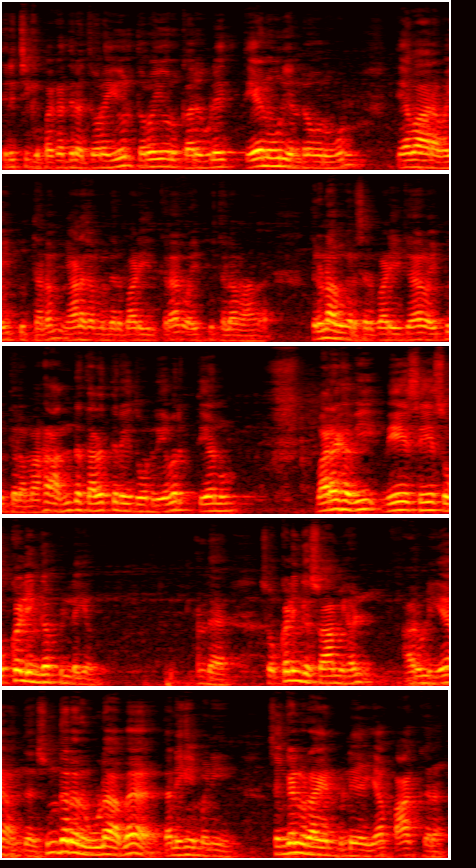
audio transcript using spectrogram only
திருச்சிக்கு பக்கத்தில் துறையூர் துறையூர் கருவிலே தேனூர் என்ற ஒரு ஊர். தேவார வைப்புத்தலம் ஞானசம்பந்தர் பாடியிருக்கிறார் வைப்புத்தலமாக. திருநாவுக்கரசர் பாடியிருக்கிறார் வைப்புத்தலமாக. அந்த தலத்திலே தோன்றியவர் தேனூர் வரகவி வேசே சொக்கலிங்க பிள்ளையம் அந்த சொக்கலிங்க சுவாமிகள் அருளிய அந்த சுந்தரர் உலாவை தணிகைமணி செங்கல்வராயன் பிள்ளை ஐயா பார்க்கிறார்.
